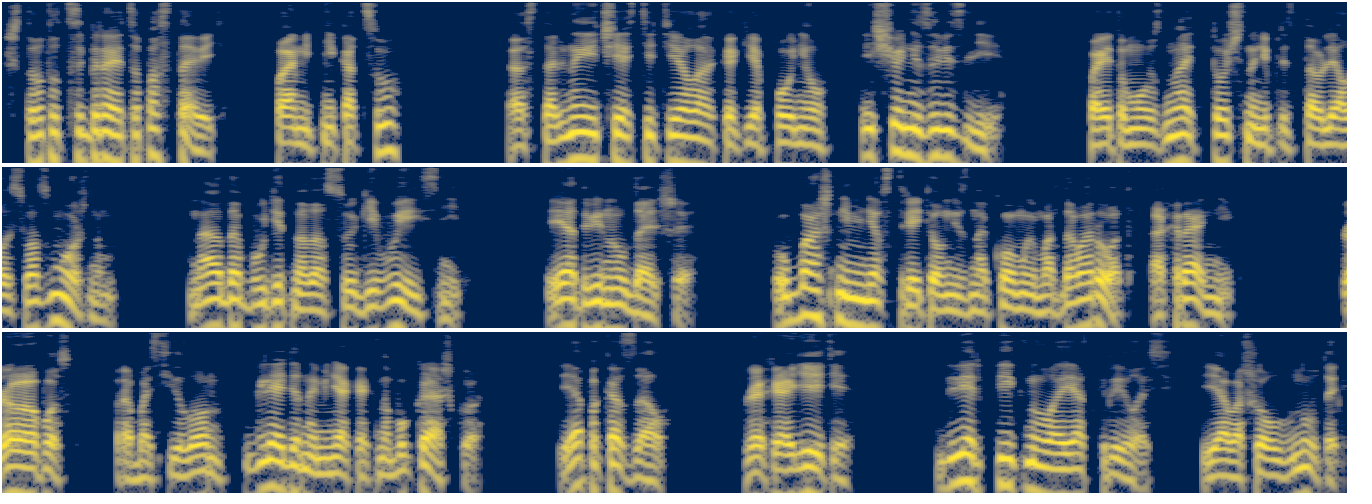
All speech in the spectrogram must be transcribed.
Что тут собирается поставить? Памятник отцу? Остальные части тела, как я понял, еще не завезли. Поэтому узнать точно не представлялось возможным. Надо будет на досуге выяснить. Я двинул дальше. У башни меня встретил незнакомый мордоворот, охранник. «Пропуск!» — пробасил он, глядя на меня как на букашку. Я показал. «Проходите!» Дверь пикнула и открылась. Я вошел внутрь.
